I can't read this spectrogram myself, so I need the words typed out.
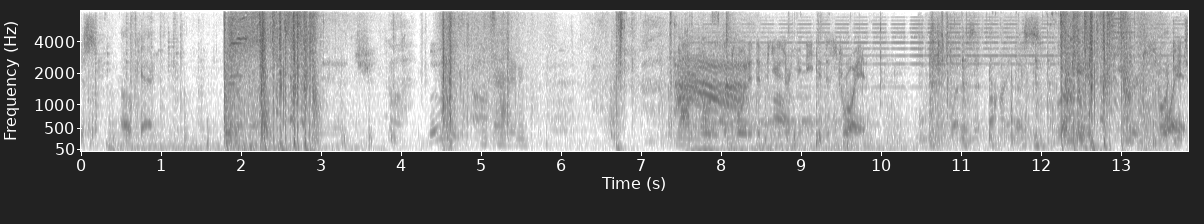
Just okay. Interrogating. Op deployed a defuser. You need to destroy it. What is it behind us? Located defuser. Destroy it.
